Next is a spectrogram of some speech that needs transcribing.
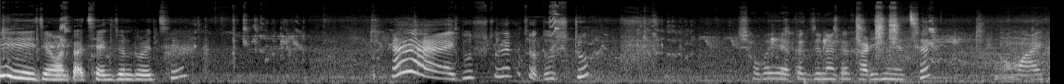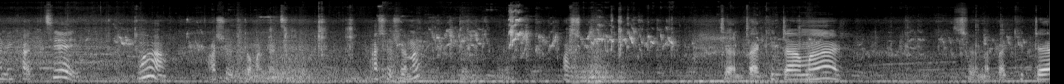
এই যে আমার কাছে একজন রয়েছে। হ্যাঁ এই দুষ্টু দেখেছ? দুষ্টু। সবাই এক একজন এক এক হাড়ি নিয়েছে। মা এখানে খাচ্ছে। মা আসো একটু আমার কাছে। আসো শোনা আসো। চাল পাখিটা আমার। সোনা পাখিটা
